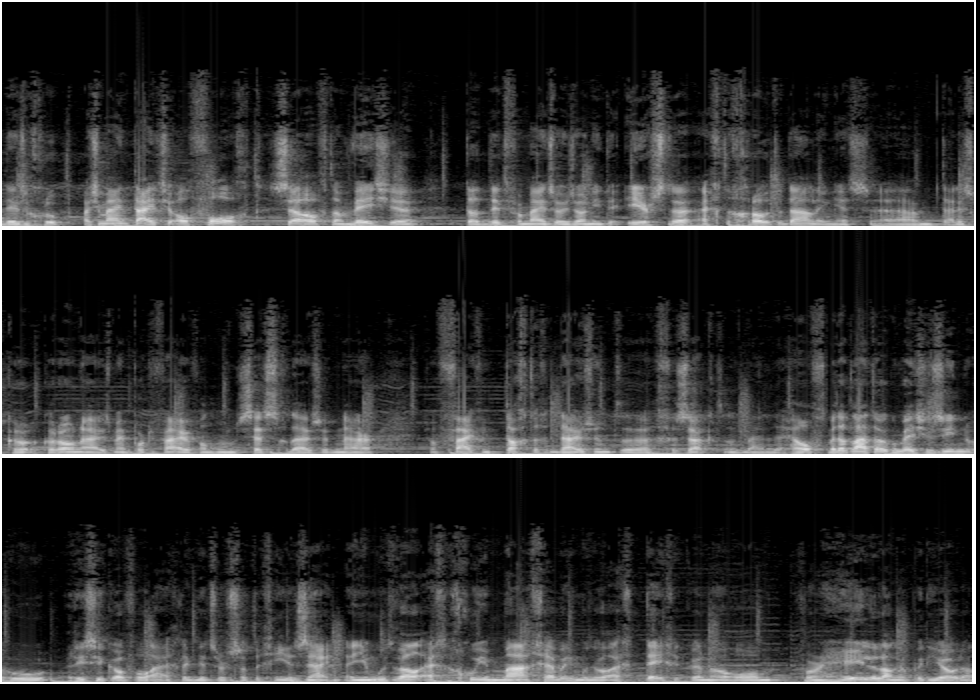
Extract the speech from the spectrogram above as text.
deze groep. Als je mij een tijdje al volgt zelf, dan weet je dat dit voor mij sowieso niet de eerste echte grote daling is. Um, tijdens corona is mijn portefeuille van 160.000 naar van 85.000 uh, gezakt. Dat is bijna de helft. Maar dat laat ook een beetje zien hoe risicovol eigenlijk dit soort strategieën zijn. En je moet wel echt een goede maag hebben. Je moet er wel echt tegen kunnen om voor een hele lange periode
